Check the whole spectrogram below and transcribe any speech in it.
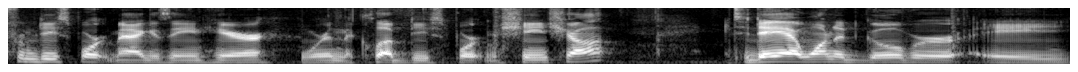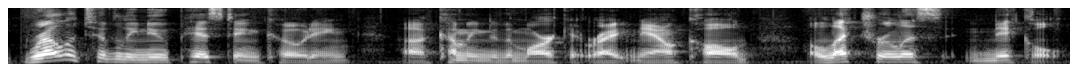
from DSPORT Magazine here. We're in the Club DSPORT machine shop. Today I wanted to go over a relatively new piston coating uh, coming to the market right now called Electroless Nickel.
